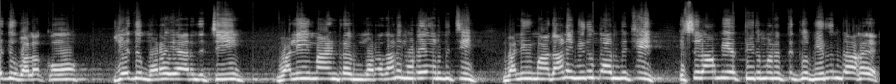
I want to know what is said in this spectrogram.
எது வழக்கம் எது முறையா இருந்துச்சு? வலிமான்ற முறை தானே முறையா இருந்துச்சு. வலிமா தானே விருந்தா இருந்துச்சு. இஸ்லாமிய திருமணத்துக்கு விருந்தாக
